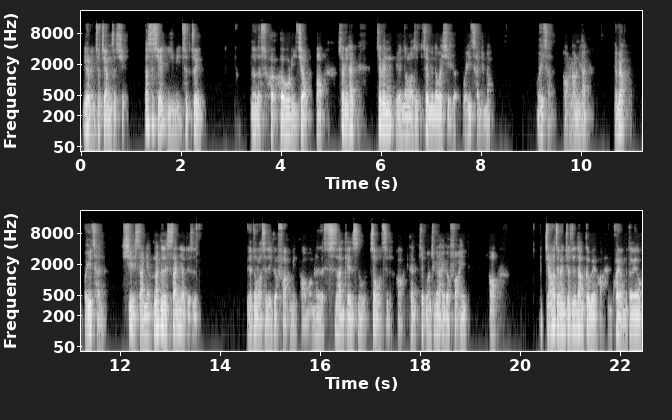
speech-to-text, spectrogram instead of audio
有人就这样子写。但是写乙名是最那个合合乎礼教的哦。所以你看这边袁中老师这边都会写个围城，有没有？围城，好，然后你看有没有围城谢三药？那个三药就是袁中老师的一个法名，好，我们那个四汉天师咒字的，好，你看这我这边还有一个法印，好。讲到这边，就是让各位哈，很快我们都要用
